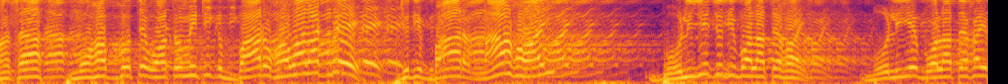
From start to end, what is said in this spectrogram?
ভাষা, মোহাব্বতে অটোমেটিক বার হওয়া লাগবে। যদি বার না হয়, বলিয়ে যদি বলাতে হয়, বলিয়ে বলাতে হয়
